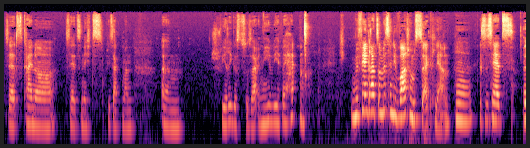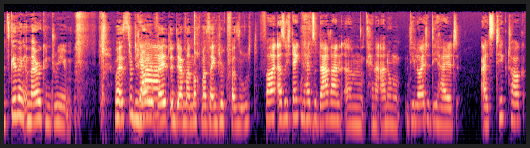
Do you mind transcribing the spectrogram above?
Ist ja jetzt keine, ist ja jetzt nichts, wie sagt man, ähm, Schwieriges zu sagen. Nee, wir, wir hätten ich, mir fehlen gerade so ein bisschen die Worte, um es zu erklären. Hm. Es ist jetzt. It's giving American Dream. Weißt du, die ja, neue Welt, in der man nochmal sein Glück versucht. Voll, also ich denke mir halt so daran, ähm, keine Ahnung, die Leute, die halt als TikTok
